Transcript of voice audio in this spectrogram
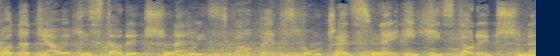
pododdziały historyczne, wojskowe, współczesne i historyczne.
